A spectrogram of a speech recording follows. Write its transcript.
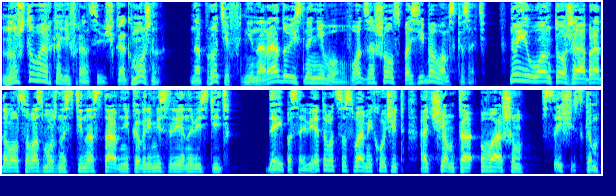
«Ну что вы, Аркадий Францевич, как можно? Напротив, не нарадуясь на него, вот зашел спасибо вам сказать. Ну и он тоже обрадовался возможности наставника в ремесле навестить, да и посоветоваться с вами хочет о чем-то вашем сыщеском».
